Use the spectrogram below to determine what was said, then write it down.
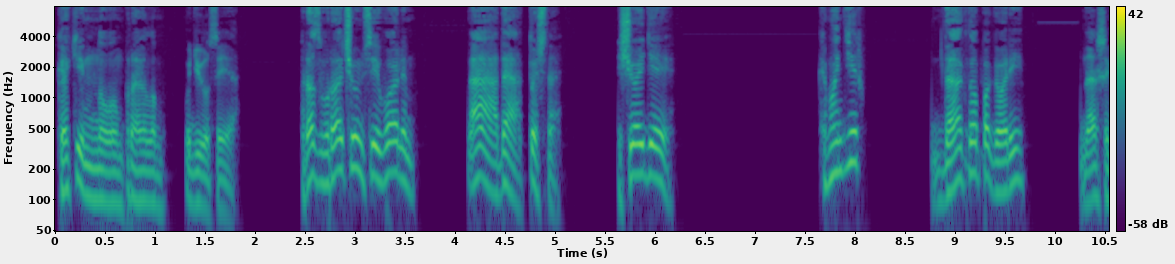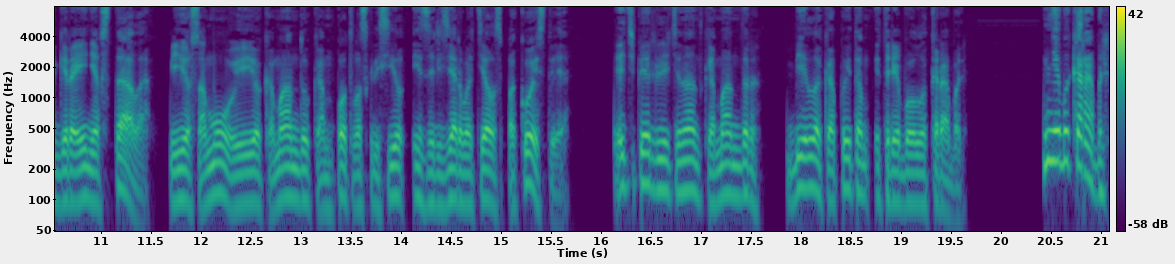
«Каким новым правилом?» — удивился я. «Разворачиваемся и валим». «А, да, точно. Еще идеи?» «Командир, «Да, кто поговори». Наша героиня встала. Ее саму и ее команду Компот воскресил из резерва тела спокойствия, и теперь лейтенант-командер била копытом и требовала корабль. «Мне бы корабль».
